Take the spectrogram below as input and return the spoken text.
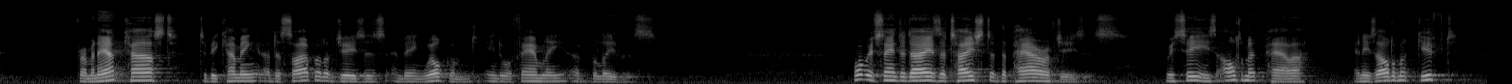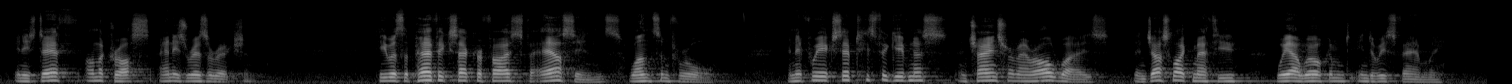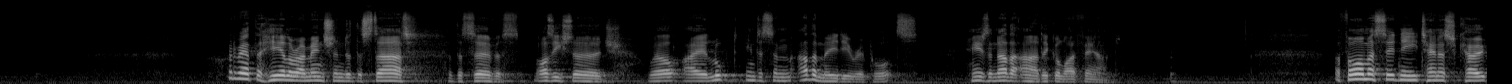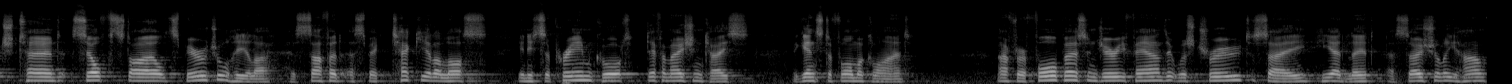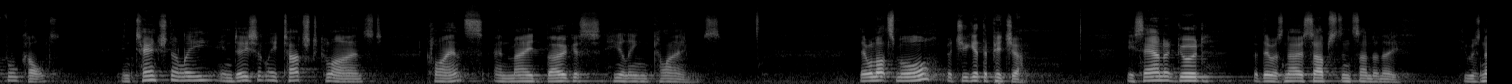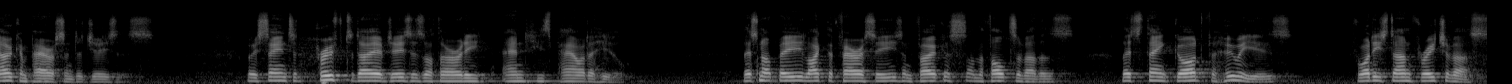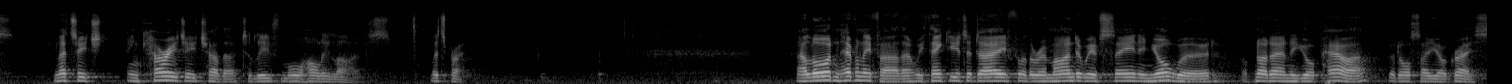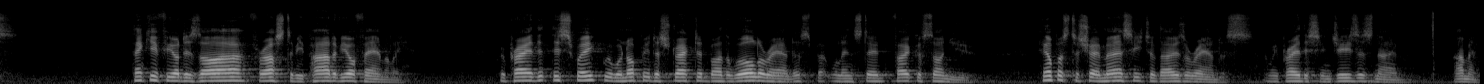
from an outcast to becoming a disciple of Jesus and being welcomed into a family of believers. What we've seen today is a taste of the power of Jesus. We see his ultimate power and his ultimate gift in his death on the cross and his resurrection. He was the perfect sacrifice for our sins once and for all. And if we accept his forgiveness and change from our old ways, then just like Matthew, we are welcomed into his family. What about the healer I mentioned at the start of the service, Aussie Serge? Well, I looked into some other media reports. Here's another article I found. A former Sydney tennis coach turned self styled spiritual healer has suffered a spectacular loss in his Supreme Court defamation case against a former client after a four person jury found it was true to say he had let a socially harmful cult intentionally, indecently touched clients, clients and made bogus healing claims. There were lots more, but you get the picture. He sounded good, but there was no substance underneath. He was no comparison to Jesus. We've seen to proof today of Jesus' authority and his power to heal. Let's not be like the Pharisees and focus on the faults of others. Let's thank God for who he is, for what he's done for each of us, and let's each encourage each other to live more holy lives. Let's pray. Our Lord and Heavenly Father, we thank you today for the reminder we've seen in your word of not only your power, but also your grace. Thank you for your desire for us to be part of your family. We pray that this week we will not be distracted by the world around us, but will instead focus on you. Help us to show mercy to those around us. And we pray this in Jesus' name. Amen.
